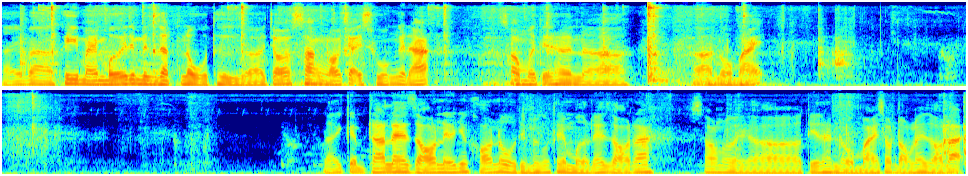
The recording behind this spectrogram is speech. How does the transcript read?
Đấy và khi máy mới thì mình giật nổ thử cho xăng nó chạy xuống cái đã. Xong mới tiến hành uh, uh, nổ máy. Đấy kiểm tra le gió nếu như khó nổ thì mình có thể mở le gió ra. Xong rồi uh, tiến hành nổ máy xong đóng le gió lại.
